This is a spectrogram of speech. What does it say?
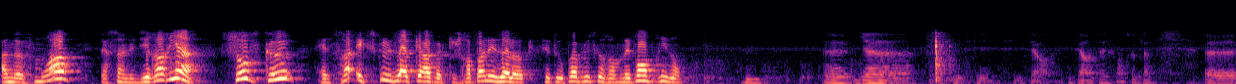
à 9 mois, personne ne lui dira rien. Sauf que, elle sera exclue de la CAF, elle touchera pas les allocs. C'est tout, pas plus que ça. On n'est pas en prison. Euh, il y a, c'est hyper, intéressant ce cas. Euh,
